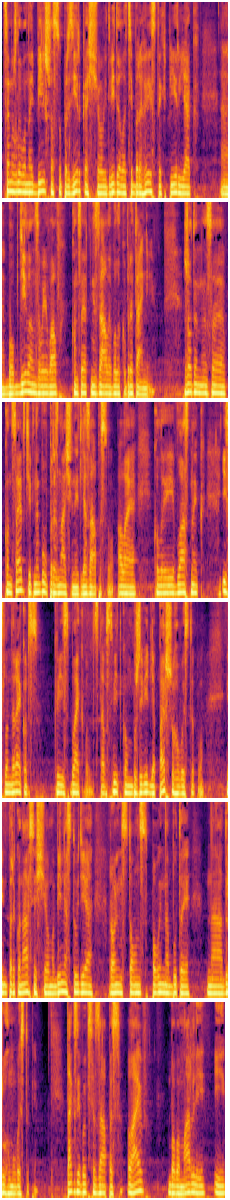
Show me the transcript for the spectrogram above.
це, можливо, найбільша суперзірка, що відвідала ці береги з тих пір, як е, Боб Ділан завоював концертні зали Великобританії. Жоден з концертів не був призначений для запису, але коли власник Island Records Кріс Блеквелл став свідком божевілля першого виступу, він переконався, що мобільна студія Rolling Stones повинна бути на другому виступі. Так з'явився запис Live, Боба Марлі і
